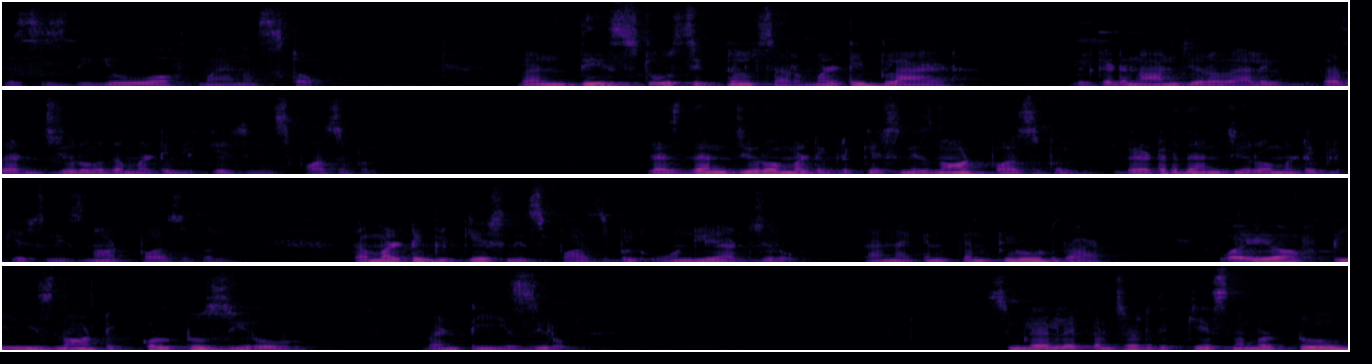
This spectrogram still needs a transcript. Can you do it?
This is the u of minus tau. When these two signals are multiplied, you'll get a non-zero value because at 0 the multiplication is possible. Less than 0 multiplication is not possible. Greater than 0 multiplication is not possible. The multiplication is possible only at 0. Then I can conclude that y of t is not equal to 0 when t is 0. Similarly, consider the case number 2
